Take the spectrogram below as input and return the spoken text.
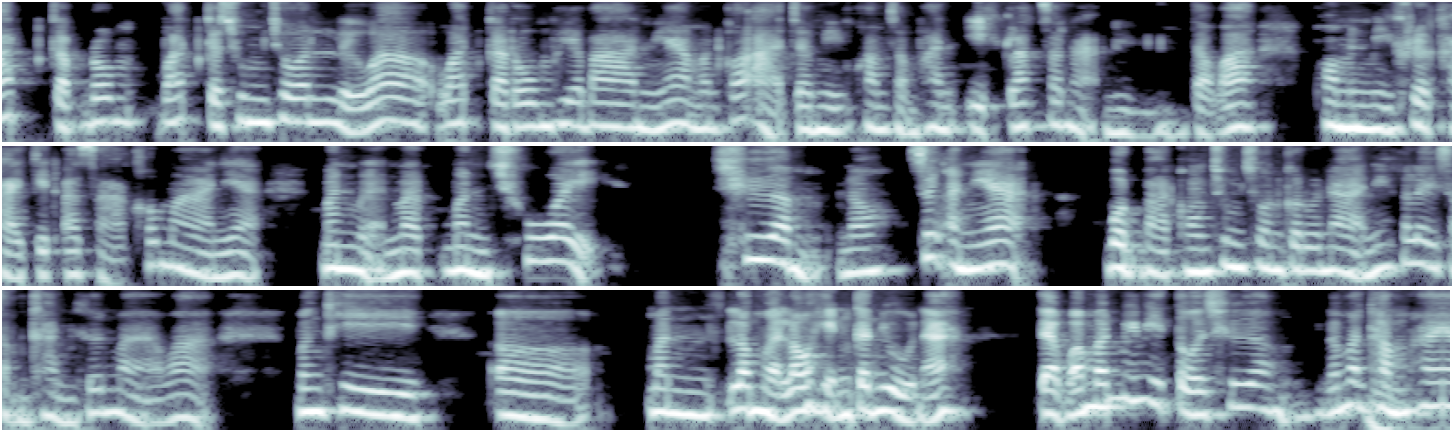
วัดกับโรงวัดกับชุมชน หรือว่าวัดกับโรงพยาบาลเนี่ยมันก็อาจจะมีความสัมพันธ์อีกลักษณะหนึ่ง แต่ว่าพอมันมีเครือข่ายจิตอาสาเข้ามาเนี่ยมันเหมือนมันมันช่วยเชื่อมเนาะซึ่งอันเนี้ยบทบาทของชุมชนกรุณานี่ก็เลยสำคัญขึ้นมาว่า บางทีเออมันเราเหมือนเราเห็นกันอยู่นะ แต่ว่ามันไม่มีตัวเชื่อม แล้วมันทำให้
